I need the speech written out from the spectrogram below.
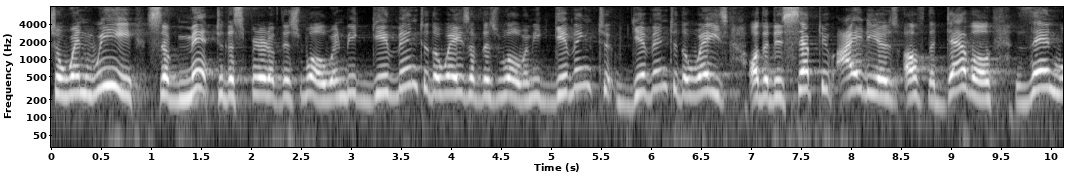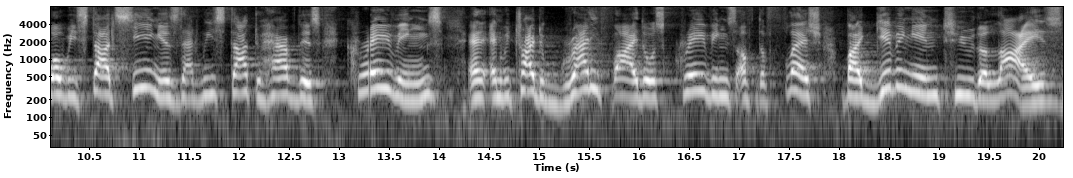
So when we submit to the spirit of this world, when we give in to the ways of this world, when we give in to, give in to the ways or the deceptive ideas of the devil, then what we start seeing is that we start to have these cravings and, and we try to gratify those cravings of the flesh by giving in to the lies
